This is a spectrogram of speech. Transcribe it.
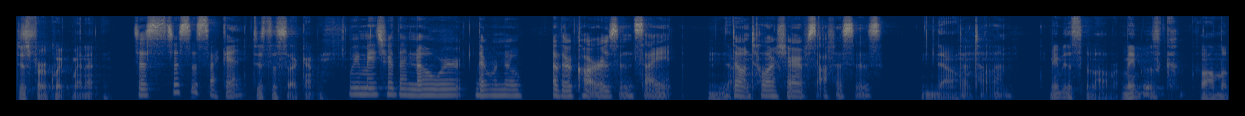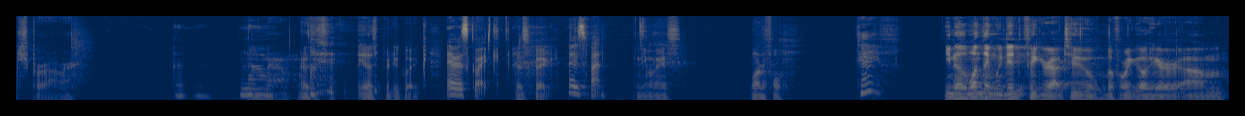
Just for a quick minute. Just just a second. Just a second. We made sure that no were there were no other cars in sight. No. Don't tell our sheriff's offices. No. Don't tell them. Maybe the speedometer. Maybe it was kilometers per hour. Uh, no. It was, it was pretty quick. It was quick. It was quick. It was fun. Anyways, wonderful. Okay. You know, the one thing we did figure out too before we go here, um,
